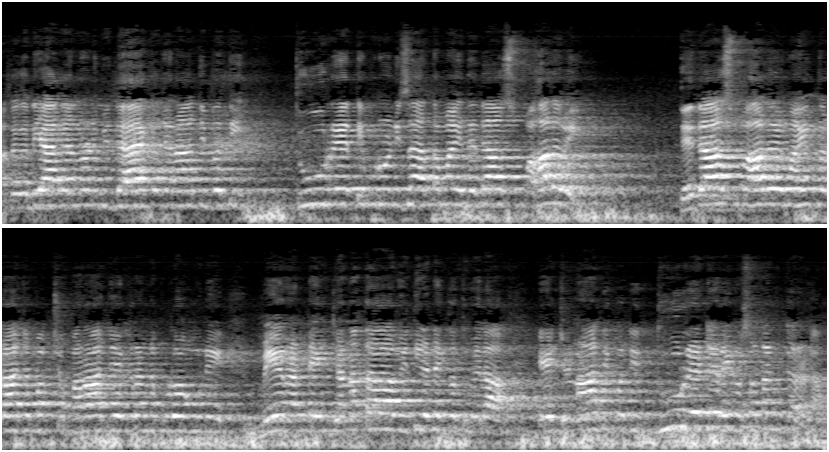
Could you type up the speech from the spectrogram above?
මතක තියාගන්න ඕනේ විධායක ජනාධිපති තූර්ය තිබුණු නිසා තමයි 2015 2015 මහින්ද රාජපක්ෂ පරාජය කරන්න පුළුවන් වුණේ මේ රටේ ජනතාව විදියට එකතු වෙලා ඒ ජනාධිපති ධූරයට එරෙහිව සටන් කරලා.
